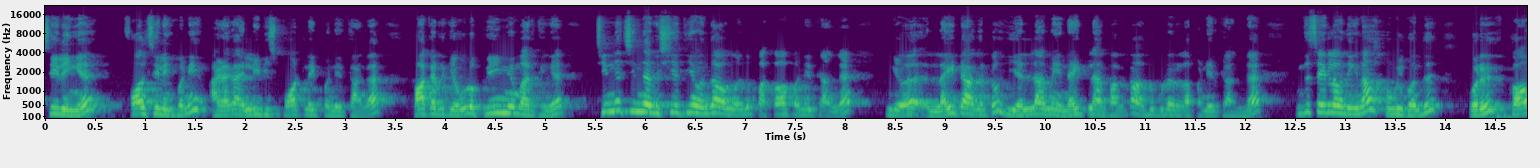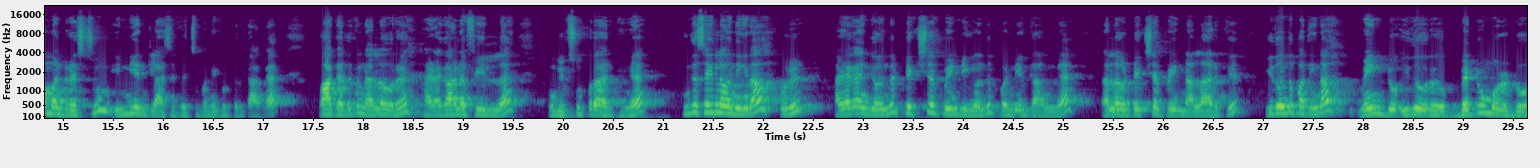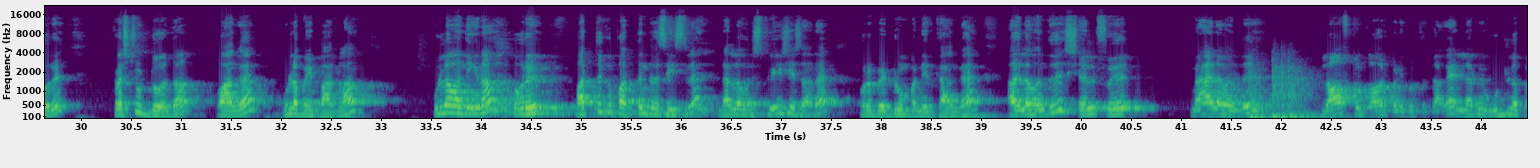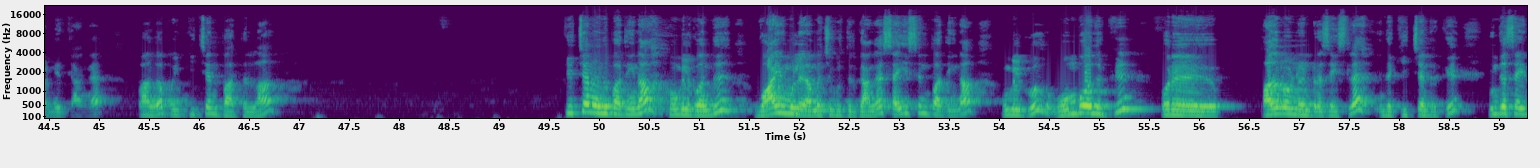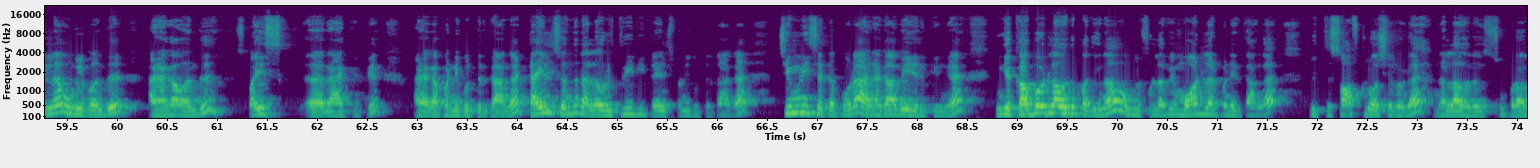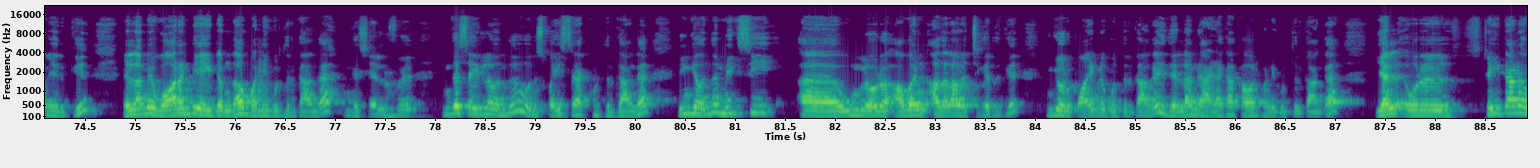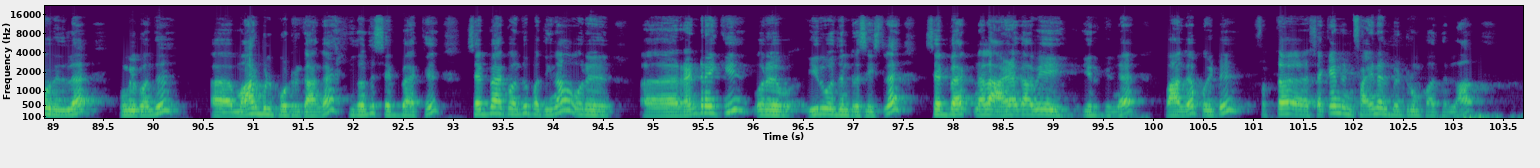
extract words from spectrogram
சீலிங்கு ஃபால் சீலிங் பண்ணி அழகாக எல்இடி ஸ்பாட் லைட் பண்ணியிருக்காங்க. பார்க்கறதுக்கு எவ்வளோ ப்ரீமியமாக இருக்குங்க. சின்ன சின்ன விஷயத்தையும் வந்து அவங்க வந்து பக்காவாக பண்ணியிருக்காங்க இங்கே லைட் ஆகட்டும் எல்லாமே நைட் லேம்ப் ஆகட்டும் அது கூட நல்லா பண்ணியிருக்காங்க இந்த சைடில் வந்தீங்கன்னா உங்களுக்கு வந்து ஒரு common rest room Indian class வச்சு பண்ணி கொடுத்துருக்காங்க. பார்க்கறதுக்கு நல்ல ஒரு அழகான ஃபீலில் உங்களுக்கு சூப்பராக இருக்குங்க. இந்த சைடில் வந்தீங்கன்னா ஒரு அழகாக இங்கே வந்து டெக்ஸ்டர் பெயிண்டிங் வந்து பண்ணியிருக்காங்க நல்ல ஒரு டெக்ஸ்டர் பெயிண்ட் நல்லா இருக்கு. இது வந்து பார்த்தீங்கன்னா மெயின் டோர் இது ஒரு பெட்ரூமோட டோரு ப்ரெஸ்டூட் டோர் தான். வாங்க உள்ளே போய் பார்க்கலாம். உள்ளே வந்தீங்கன்னா ஒரு பத்துக்கு பத்துன்ற சைஸில் நல்ல ஒரு ஸ்பேஷியஸான ஒரு பெட்ரூம் பண்ணியிருக்காங்க அதில் வந்து ஷெல்ஃபு மேலே வந்து லாஃப்ட்டும் கவர் பண்ணி கொடுத்துருக்காங்க. எல்லாமே வுட்ல பண்ணியிருக்காங்க வாங்க போய் கிச்சன் பார்த்துடலாம். கிச்சன் வந்து பார்த்தீங்கன்னா உங்களுக்கு வந்து வாயுமூலை அமைச்சு கொடுத்துருக்காங்க. சைஸ்ன்னு பார்த்தீங்கன்னா உங்களுக்கு ஒம்போதுக்கு ஒரு பதினொன்றுன்ற சைஸில் இந்த கிச்சன் இருக்குது இந்த சைடில் உங்களுக்கு வந்து அழகாக வந்து ஸ்பைஸ் ரேக்குக்கு அழகாக பண்ணி கொடுத்துருக்காங்க. டைல்ஸ் வந்து நல்ல ஒரு த்ரீ டி டைல்ஸ் பண்ணி கொடுத்துருக்காங்க. சிம்னி செட்டப்போட அழகாகவே இருக்குங்க. இங்கே கபோர்ட்லாம் வந்து பார்த்தீங்கன்னா உங்களுக்கு ஃபுல்லாகவே மாடலர் பண்ணியிருக்காங்க வித் சாஃப்ட் க்ளோஷரோட நல்லா ஒரு சூப்பராகவே இருக்குது எல்லாமே வாரண்டி ஐட்டம் தான் பண்ணி கொடுத்துருக்காங்க. இங்கே ஷெல்ஃபு இந்த சைடில் வந்து ஒரு ஸ்பைஸ் ரேக் கொடுத்துருக்காங்க. இங்கே வந்து மிக்சி உங்களோட அவன் அதெல்லாம் வச்சுக்கிறதுக்கு இங்கே ஒரு பாயிண்ட்டை கொடுத்துருக்காங்க. இது எல்லாமே அழகாக கவர் பண்ணி கொடுத்துருக்காங்க. எல் ஒரு ஸ்ட்ரெயிட்டான ஒரு இதில் உங்களுக்கு வந்து மார்பிள் போட்டிருக்காங்க. இது வந்து செட் பேக்கு செட் பேக் வந்து பார்த்தீங்கன்னா ஒரு ரெண்டரைக்கு ஒரு இருபதுன்ற சைஸில் செட் பேக் நல்லா அழகாகவே இருக்குங்க. வாங்க போயிட்டு செகண்ட் அண்ட் ஃபைனல் பெட்ரூம் பார்த்துடலாம்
